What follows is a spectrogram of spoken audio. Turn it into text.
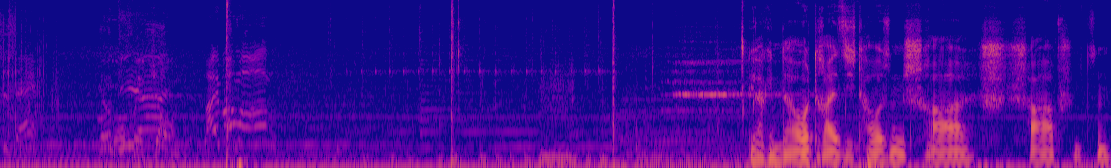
是谁？有敌人！来帮忙！Ja, genau, 30.000 Schra Scharfschützen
